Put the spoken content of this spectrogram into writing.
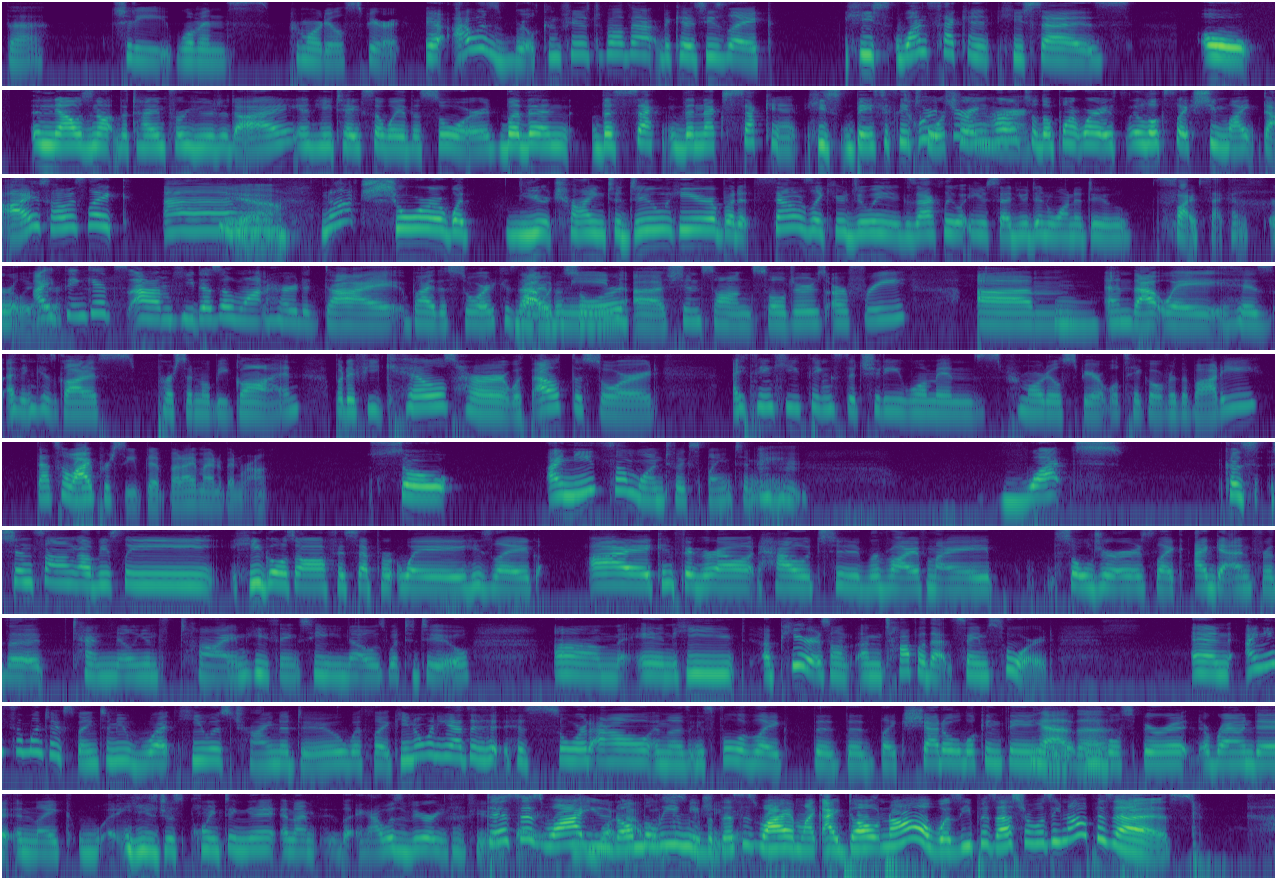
the shitty woman's primordial spirit. Yeah, I was real confused about that because he's like, he's one second he says, "Oh, now's not the time for you to die," and he takes away the sword. But then the sec, the next second, he's basically Torturing torturing, her. her. to the point where it, looks like she might die. So I was like, um, Yeah. not sure what you're trying to do here, but it sounds like you're doing exactly what you said you didn't want to do five seconds earlier. I think it's um he doesn't want her to die by the sword because By that would mean sword? uh Shinsong's soldiers are free. Um and that way his I think his goddess person will be gone. But if he kills her without the sword, I think he thinks the chitty woman's primordial spirit will take over the body. That's how I perceived it, but I might have been wrong. So I need someone to explain to me Mhm. what because Shinsong obviously he goes off a separate way. He's like, I can figure out how to revive my soldiers like again for the 10 millionth time. He thinks he knows what to do. Um, and he appears on, on top of that same sword. And I need someone to explain to me what he was trying to do with like you know when he has hi- his sword out and he's full of like the the like shadow looking thing Yeah, the, the- evil spirit around it and like he's just pointing it and I'm like I was very confused. This is why you don't believe me, but this is why I'm like, I don't know. Was he possessed or was he not possessed?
